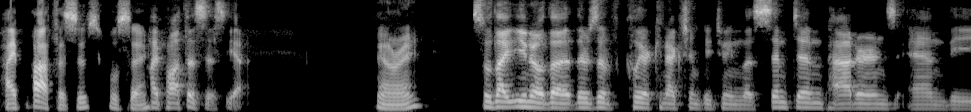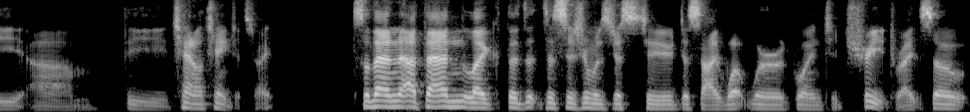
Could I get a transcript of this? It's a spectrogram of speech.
hypothesis we'll say. Hypothesis yeah. All right. So that you know the there's a clear connection between the symptom patterns and the um the channel changes right? So then at the end like the d- decision was just to decide what we're going to treat right? So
